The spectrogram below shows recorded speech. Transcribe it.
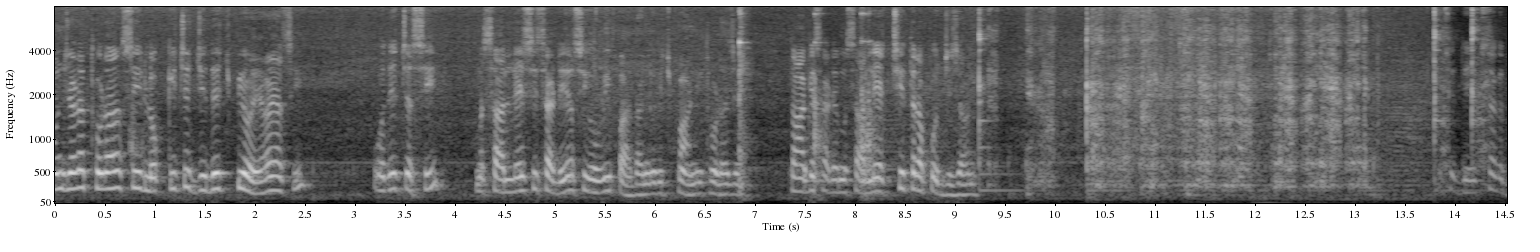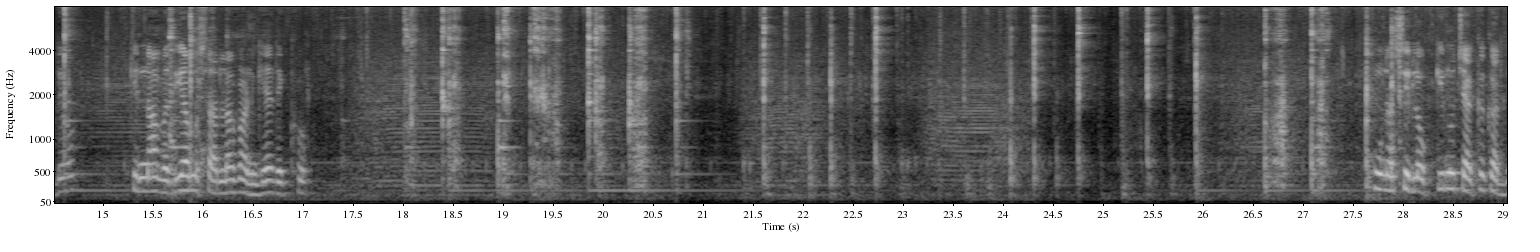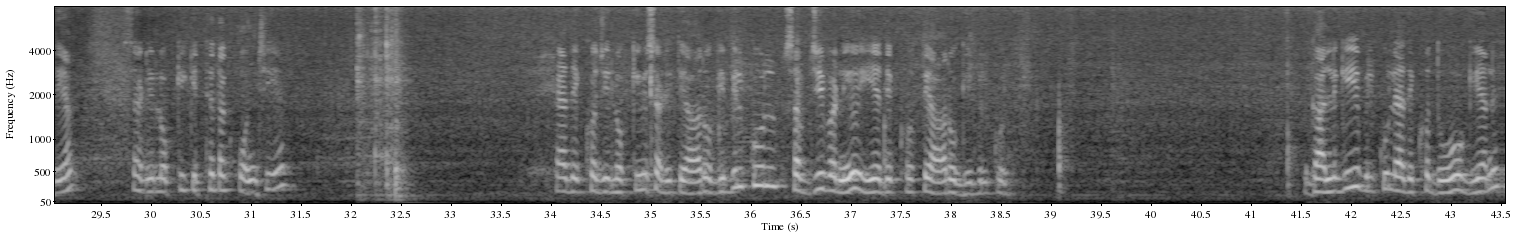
ਹੁਣ ਜਿਹੜਾ ਥੋੜਾ ਅਸੀਂ ਲੋਕੀ ਚ ਜਿਹਦੇ ਚ ਭਿਓਇਆ ਹੋਇਆ ਸੀ, ਉਹਦੇ ਚ ਅਸੀਂ ਮਸਾਲੇ ਸੀ ਸਾਡੇ, ਅਸੀਂ ਉਹ ਵੀ ਪਾ ਦਾਂਗੇ ਵਿੱਚ ਪਾਣੀ ਥੋੜਾ ਜਿਹਾ, ਤਾਂ ਕਿ ਸਾਡੇ ਮਸਾਲੇ ਅੱਛੀ ਤਰ੍ਹਾਂ ਭੁੱਜ ਜਾਣ ਤੁਸੀਂ ਦੇਖ ਸਕਦੇ ਹੋ। ਕਿੰਨਾ ਵਧੀਆ ਮਸਾਲਾ ਬਣ ਗਿਆ, ਦੇਖੋ। ਹੁਣ ਅਸੀਂ ਲੋਕੀ ਨੂੰ ਚੈੱਕ ਕਰਦੇ ਹਾਂ, ਸਾਡੀ ਲੋਕੀ ਕਿੱਥੇ ਤੱਕ ਪਹੁੰਚੀ ਹੈ। ਇਹ ਦੇਖੋ ਜੀ, ਲੋਕੀ ਵੀ ਸਾਡੀ ਤਿਆਰ ਹੋ ਗਈ। ਬਿਲਕੁਲ ਸਬਜ਼ੀ ਬਣੀ ਹੋਈ ਹੈ, ਦੇਖੋ, ਤਿਆਰ ਹੋ ਗਈ, ਬਿਲਕੁਲ। ਗਲ ਗਈ ਬਿਲਕੁਲ ਇਹ ਦੇਖੋ, ਦੋ ਹੋ ਗਈਆਂ ਨੇ।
